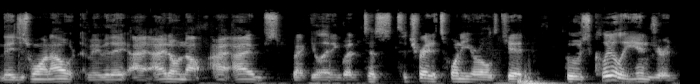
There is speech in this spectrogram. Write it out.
they just want out. Maybe they. I, I don't know. I, am speculating, but to to trade a 20 year old kid who's clearly injured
